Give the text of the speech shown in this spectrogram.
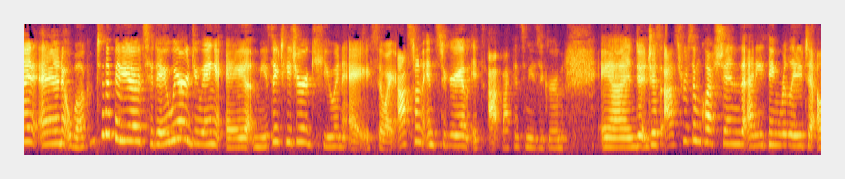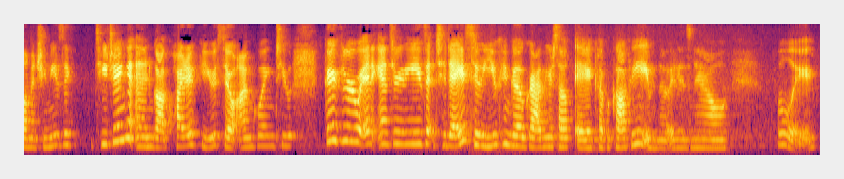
everyone and welcome to the video. Today we are doing a music teacher Q&A. So I asked on Instagram, it's at Becca's Music Room, and just asked for some questions, anything related to elementary music teaching and got quite a few. So I'm going to go through and answer these today so you can go grab yourself a cup of coffee even though it is now fully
